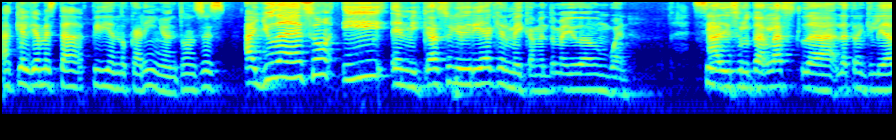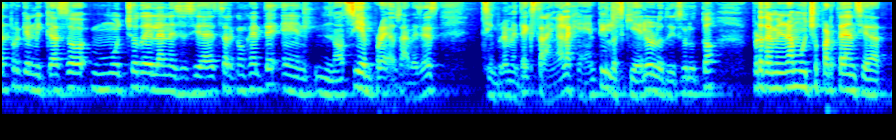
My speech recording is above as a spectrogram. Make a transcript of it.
aquel ya me está pidiendo cariño, entonces Ayuda eso y en mi caso yo diría que el medicamento me ha ayudado un buen. sí. A disfrutar las- la, la tranquilidad porque en mi caso mucho de la necesidad de estar con gente, en, no siempre, o sea, a veces simplemente extraño a la gente y los quiero, los disfruto, pero también era mucho parte de ansiedad.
